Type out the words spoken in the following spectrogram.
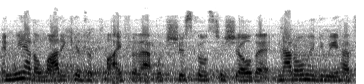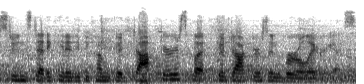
And we had a lot of kids apply for that, which just goes to show that not only do we have students dedicated to become good doctors, but good doctors in rural areas.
